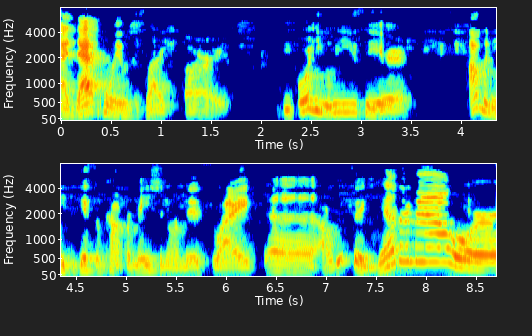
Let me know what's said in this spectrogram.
At that point, it was just like, all right, before he leaves here, I'm gonna need to get some confirmation on this. Like, uh, are we together now or?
